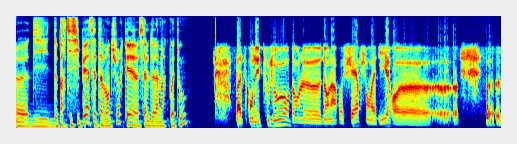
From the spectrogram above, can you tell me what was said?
de participer à cette aventure qui est celle de la marque Poitou? Parce qu'on est toujours dans le dans la recherche, on va dire, euh, euh,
